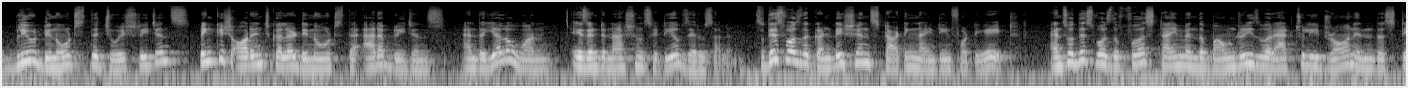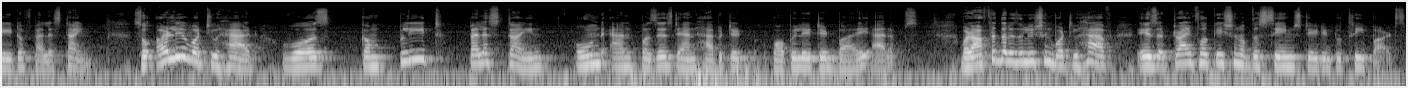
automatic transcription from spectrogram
Blue denotes the Jewish regions, pinkish orange color denotes the Arab regions, and the yellow one is international city of Jerusalem. So this was the condition starting 1948. And so this was the first time when the boundaries were actually drawn in the state of Palestine. So earlier what you had was complete Palestine owned and possessed and habited populated by Arabs. But after the resolution, what you have is a trifurcation of the same state into three parts.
